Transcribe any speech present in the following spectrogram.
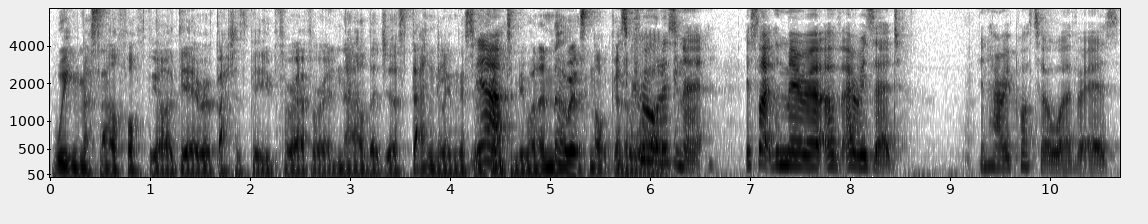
wean myself off the idea of Battersby forever, and now they're just dangling this in Yeah. front of me when I know it's not going to work. It's cruel, work. isn't it? It's like the mirror of Erised in Harry Potter or whatever it is,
